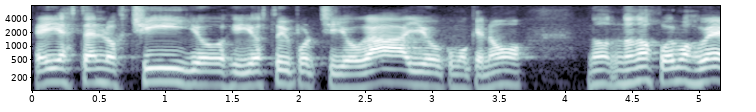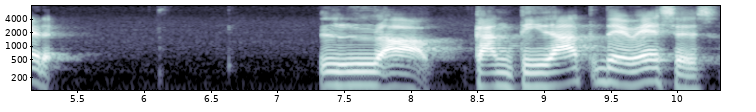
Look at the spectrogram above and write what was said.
ella está en Los Chillos y yo estoy por Chillogallo, como que no, no, no nos podemos ver. La cantidad de veces,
